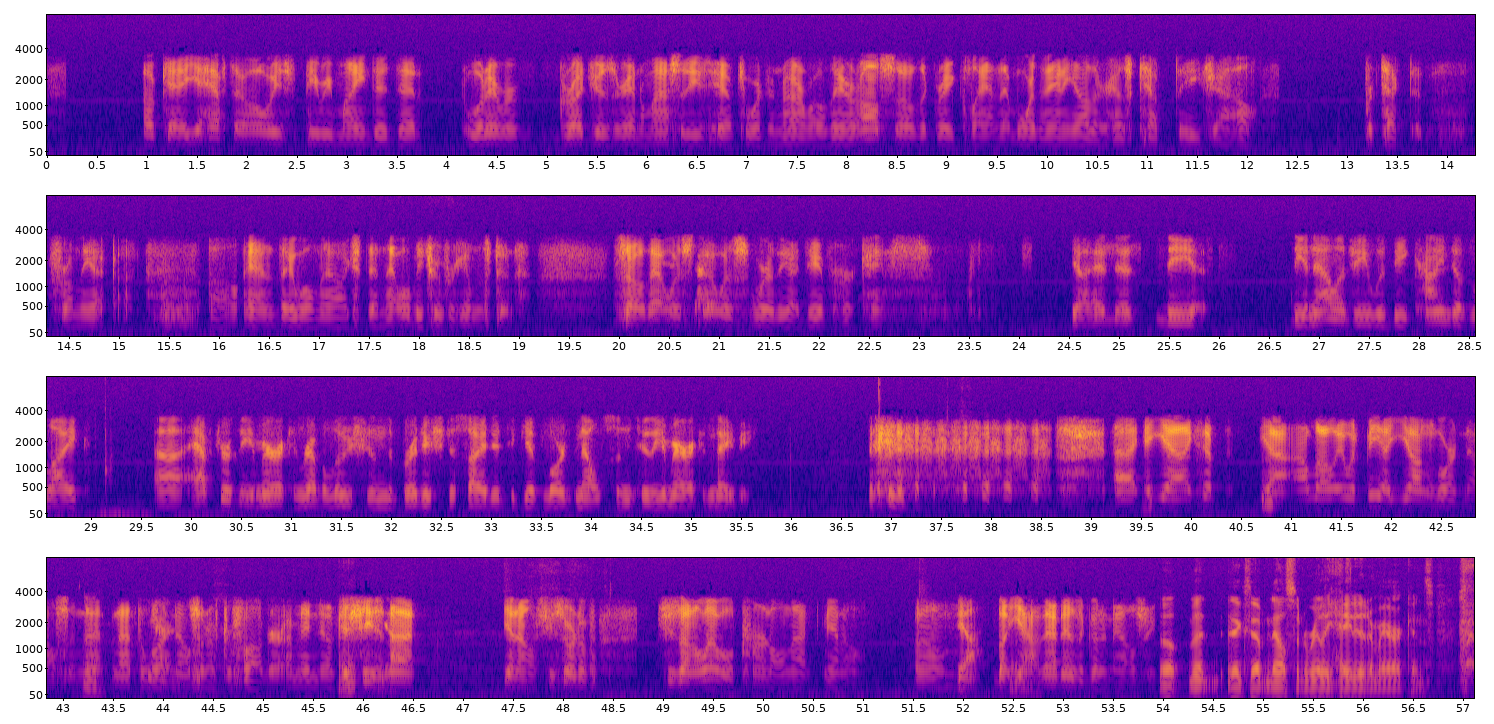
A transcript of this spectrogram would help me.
okay, you have to always be reminded that whatever grudges or animosities you have toward the Narvo, they are also the great clan that more than any other has kept the Jao protected from the Ekhat. Uh, and they will now extend. That will be true for humans too. Now. So that was that was where the idea for her came. Yeah, it, it, the the analogy would be kind of like uh, after the American Revolution, the British decided to give Lord Nelson to the American Navy. uh, yeah, except yeah, although it would be a young Lord Nelson, not not the Lord Nelson of Trafalgar. I mean, because she's not, you know, she's sort of she's on a level of colonel, not you know. Um, Yeah. But yeah, that is a good analogy. Well, but except Nelson really hated Americans.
